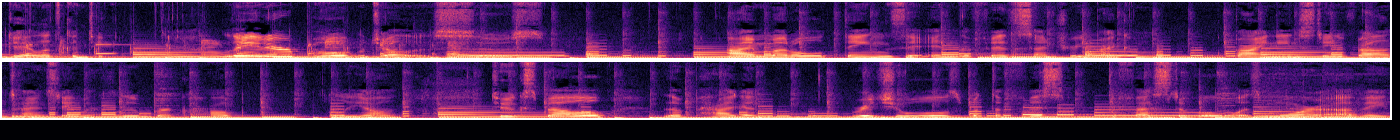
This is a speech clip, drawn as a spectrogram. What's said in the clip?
Okay, let's continue. Later, Pope Gelasius I muddled things in the 5th century by combining St. Valentine's Day with Lupercalia to expel the pagan rituals, but the, the festival was more of a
